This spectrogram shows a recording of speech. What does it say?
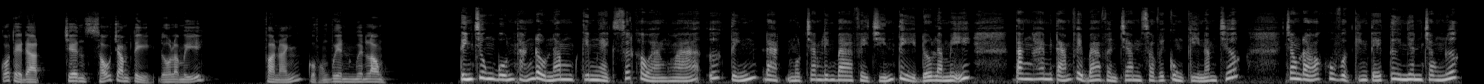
có thể đạt trên 600 tỷ đô la Mỹ. Phản ánh của phóng viên Nguyên Long. Tính chung 4 tháng đầu năm, kim ngạch xuất khẩu hàng hóa ước tính đạt 103,9 tỷ đô la Mỹ, tăng 28,3% so với cùng kỳ năm trước. Trong đó, khu vực kinh tế tư nhân trong nước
